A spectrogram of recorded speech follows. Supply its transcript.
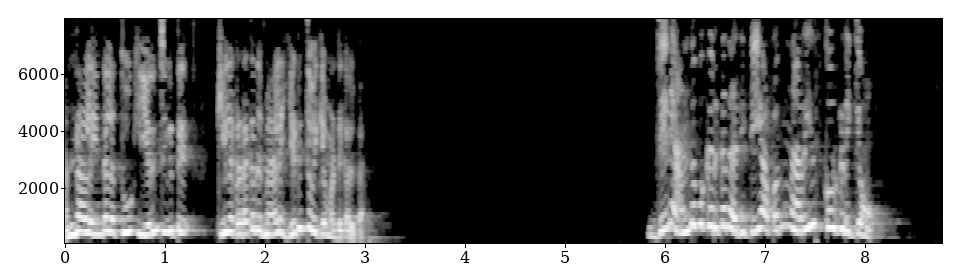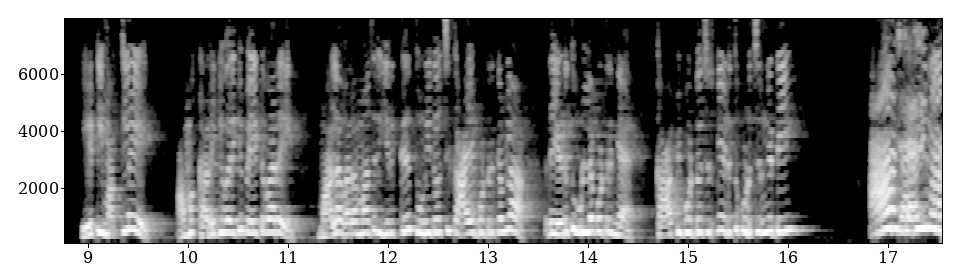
அந்த ஆளை இந்த தூக்கி எரிஞ்சுக்கிட்டு கீழே கிடக்கிறது மேலே எடுத்து வைக்க மாட்டேங்காங்க ஜெனி அந்த பக்கம் இருக்கிற அடிட்டி அப்பதான் நிறைய ஸ்கோர் கிடைக்கும். ஏட்டி மக்களே அம்மா கடைக்கு வரைக்கும் போயிட்டு வரேன் மழை வர மாதிரி இருக்கு துணி துவச்சு காய போட்டிருக்கோம்ல அதை எடுத்து உள்ள போட்டுருங்க காப்பி போட்டு வச்சிருக்கேன் எடுத்து குடிச்சிருங்க டி ஆ சரிம்மா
